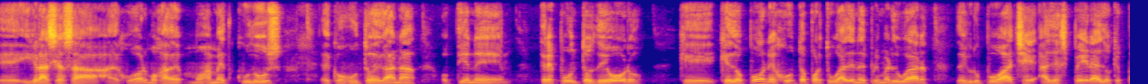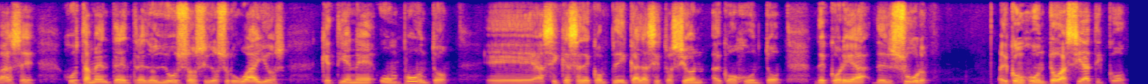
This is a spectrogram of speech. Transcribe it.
eh, y gracias al jugador Mohamed Kudus, el conjunto de Ghana obtiene tres puntos de oro que, que lo pone junto a Portugal en el primer lugar del grupo H a la espera de lo que pase justamente entre los lusos y los uruguayos, que tiene un punto. Eh, así que se le complica la situación al conjunto de Corea del Sur. El conjunto asiático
